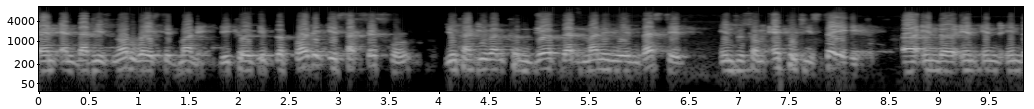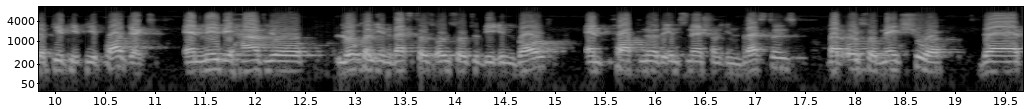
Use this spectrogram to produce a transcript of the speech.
and, and that is not wasted money. Because if the project is successful, you can even convert that money you invested into some equity stake uh, in, the, in, in, in the PPP project, and maybe have your local investors also to be involved and partner the international investors but also make sure that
